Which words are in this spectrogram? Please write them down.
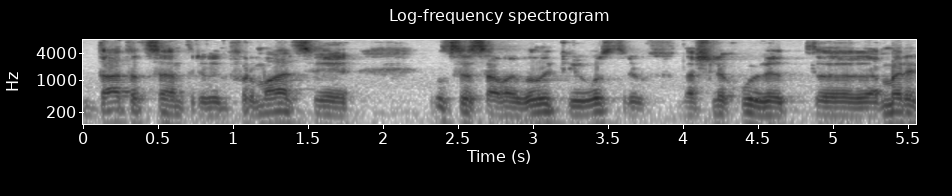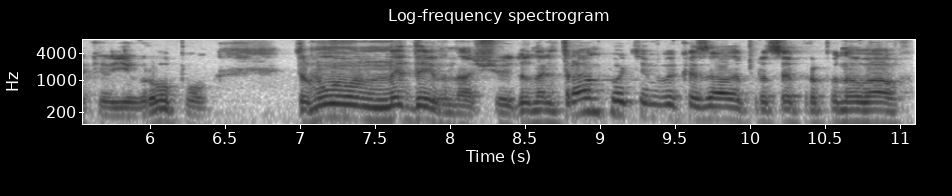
дата-центрів інформації. Ну, Це саме великий острів на шляху від Америки в Європу. Тому не дивно, що і Дональд Трамп потім ви казали про це пропонував.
